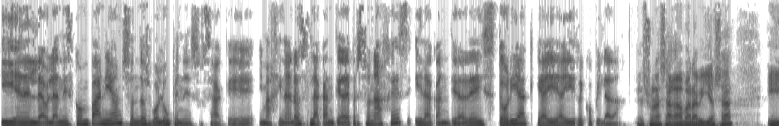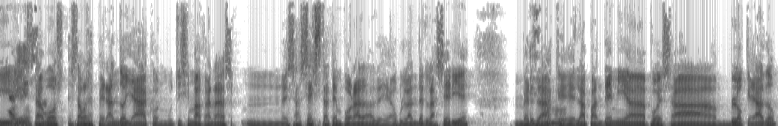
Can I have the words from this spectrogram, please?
Y en el de Outlandis Companion son dos volúmenes, o sea que imaginaros la cantidad de personajes y la cantidad de historia que hay ahí recopilada. Es una saga maravillosa y Maravillosa. estamos estamos esperando ya con muchísimas ganas mm, esa sexta temporada de Outlander la serie. Verdad Estamos- que la pandemia pues ha bloqueado,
